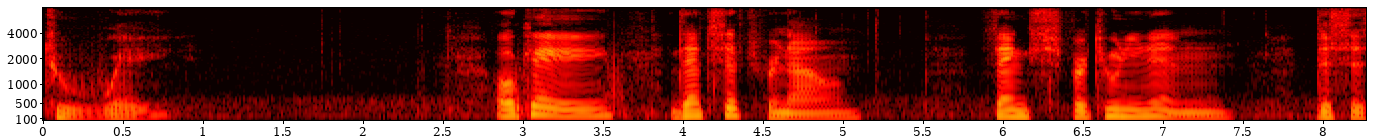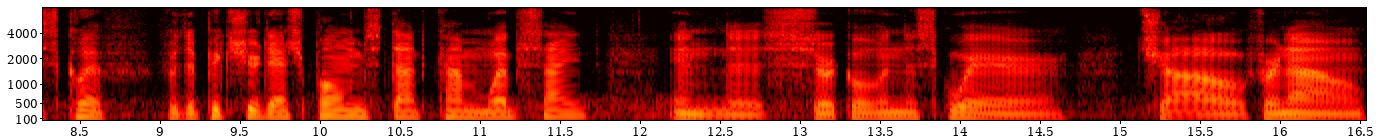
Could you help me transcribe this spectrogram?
two way. Okay, that's it for now. Thanks for tuning in. This is Cliff for the picture-poems.com website in the circle in the square. Ciao for now.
